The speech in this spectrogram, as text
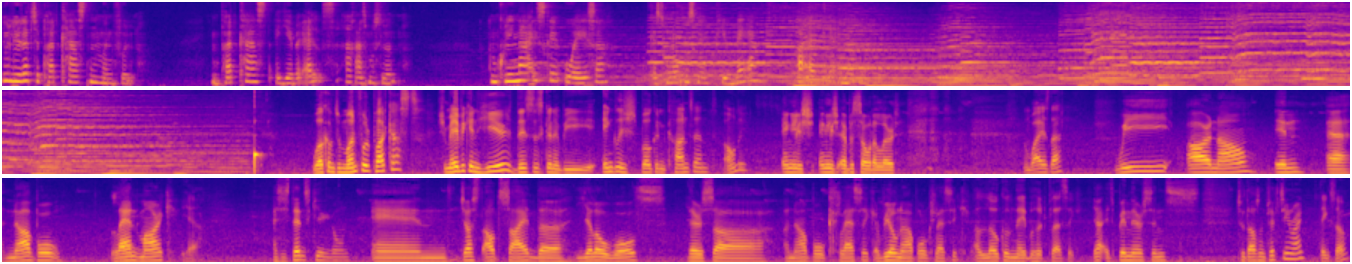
Du lytter til podcasten Mundfuld. En podcast af Jeppe Als og Rasmus Lund. Om kulinariske oaser, gastronomiske pionerer og alt derimellem. Welcome to Mundful Podcast. As you maybe can hear, this is going to be English spoken content only. English English episode alert. And why is that? We are now in a Nørrebro landmark, Yeah. Assistenskirkegården, and just outside the yellow walls, there's a a Nørrebro classic, a real Nørrebro classic. A local neighborhood classic. Yeah, it's been there since 2015, right? I Think so?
